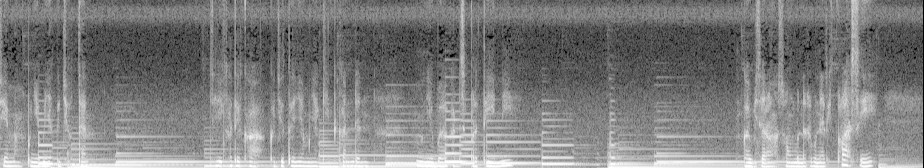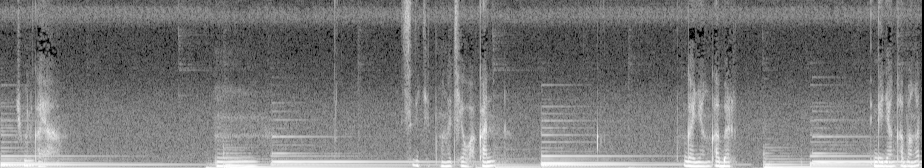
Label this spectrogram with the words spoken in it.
manusia emang punya banyak kejutan. Jadi ketika kejutannya menyakitkan dan menyebalkan seperti ini nggak bisa langsung benar-benar ikhlas sih. Cuman kayak hmm, sedikit mengecewakan. Nggak nyangka bar nggak nyangka banget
